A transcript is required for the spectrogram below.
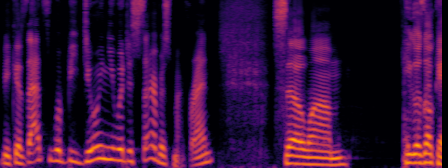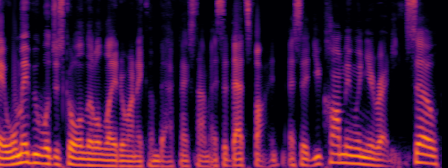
because that's would be doing you a disservice my friend so um he goes, okay, well, maybe we'll just go a little later when I come back next time. I said, that's fine. I said, you call me when you're ready. So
